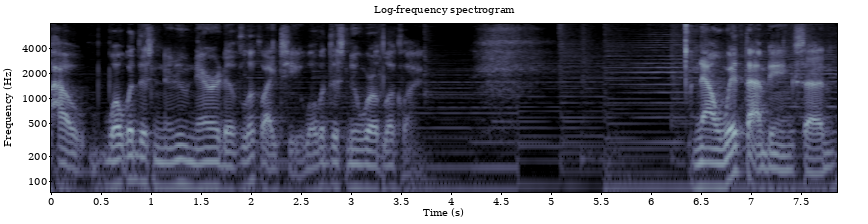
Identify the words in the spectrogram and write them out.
how what would this new narrative look like to you? What would this new world look like? Now with that being said,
